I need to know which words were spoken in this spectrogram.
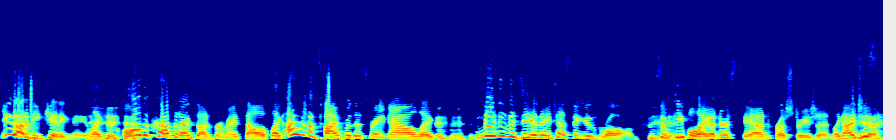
you gotta be kidding me. Like all the crap that I've done for myself, like I don't have time for this right now. Like maybe the DNA testing is wrong. So people, I understand frustration. Like I just, yeah.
